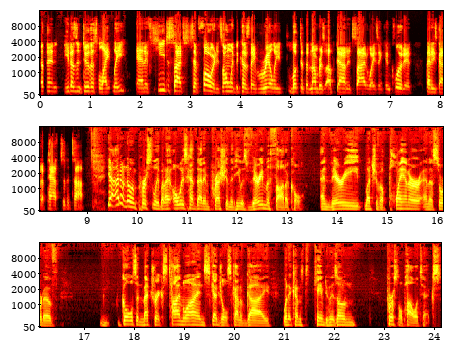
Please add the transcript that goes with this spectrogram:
doesn't he doesn't do this lightly. And if he decides to step forward, it's only because they've really looked at the numbers up, down, and sideways and concluded that he's got a path to the top. Yeah, I don't know him personally, but I always had that impression that he was very methodical and very much of a planner and a sort of goals and metrics, timelines, schedules kind of guy when it comes to, came to his own personal politics.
